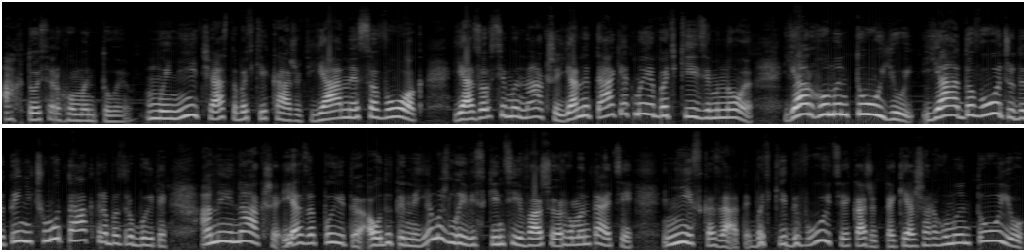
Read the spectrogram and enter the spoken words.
А хтось аргументує. Мені часто батьки кажуть, я не совок, я зовсім інакше, я не так, як мої батьки зі мною. Я аргументую, я доводжу дитині, чому так треба зробити, а не інакше. Я запитую, а у дитини є можливість в кінці вашої аргументації ні сказати. Батьки дивуються і кажуть, так я ж аргументую,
